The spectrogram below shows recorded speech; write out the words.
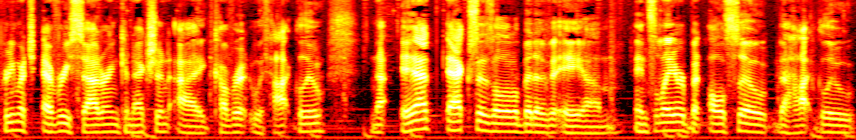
Pretty much every soldering connection, I cover it with hot glue. Now, it acts as a little bit of a um, insulator, but also the hot glue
